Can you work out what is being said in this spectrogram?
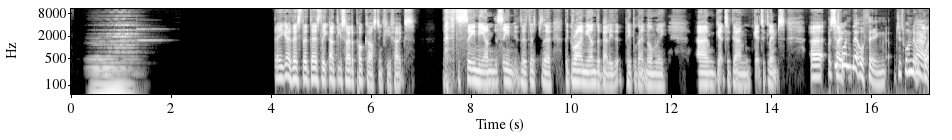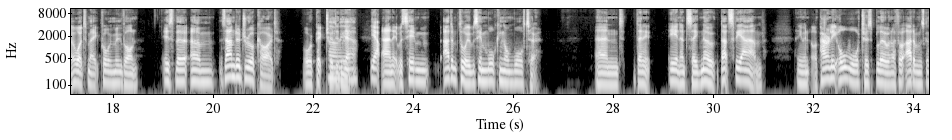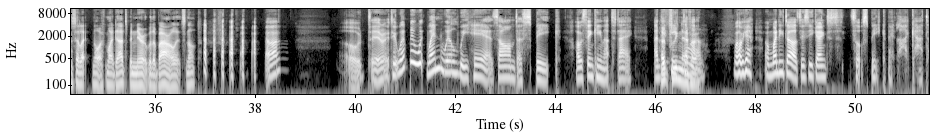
There you go. There's the there's the ugly side of podcasting for you folks. to see me under see me, the, the the the grimy underbelly that people don't normally um, get to um, get to glimpse. Uh, But so just one little thing, just one little Yeah. point I want to make before we move on is that um, Xander drew a card or a picture, Oh, didn't yeah. he? Yeah. And it was him. Adam thought it was him walking on water, and then it, Ian had to say, "No, that's the am." And he went, "Apparently, all water's blue." And I thought Adam was going to say, "Like, not if my dad's been near it with a barrel, it's not." Oh dear, oh dear. When will we, when will we hear Xander speak? I was thinking that today. And Hopefully never. does- well, yeah. And when he does, is he going to sort of speak a bit like Adam.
